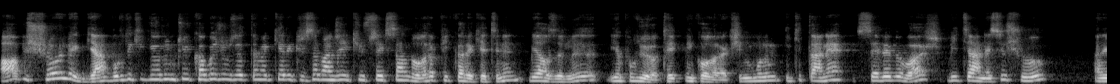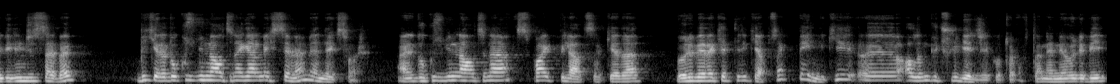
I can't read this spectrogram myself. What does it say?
Abi şöyle yani buradaki görüntüyü kabaca özetlemek gerekirse bence 280 dolara pik hareketinin bir hazırlığı yapılıyor teknik olarak. Şimdi bunun iki tane sebebi var. Bir tanesi şu hani birinci sebep bir kere 9000'in altına gelmek istemeyen bir endeks var. Hani 9000'in altına spike bile atsak ya da böyle bir hareketlilik yapsak belli ki e, alım güçlü gelecek o taraftan. Yani öyle bir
